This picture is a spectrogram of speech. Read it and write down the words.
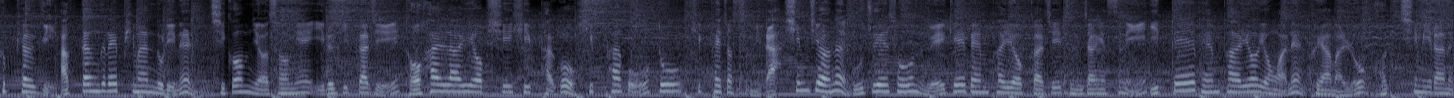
흡혈귀, 악당들의 피만 노리는 직업 여성에 이르기까지 더할 나위 없이 힙하고 힙하고 또 힙해졌습니다. 심지어는 우주에서 온 외계 뱀파이어까지 등장했으니 이때의 뱀파이어 영화는 그야말로 거침이 라는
